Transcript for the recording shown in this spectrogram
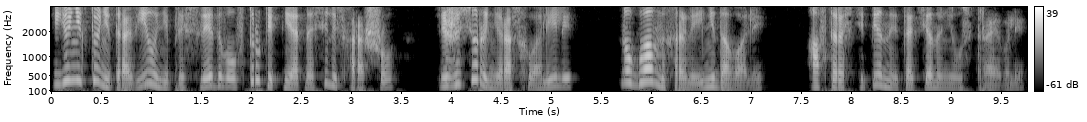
Ее никто не травил и не преследовал, в трупе к ней относились хорошо, режиссеры не расхвалили, но главных ролей не давали, а второстепенные Татьяну не устраивали.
